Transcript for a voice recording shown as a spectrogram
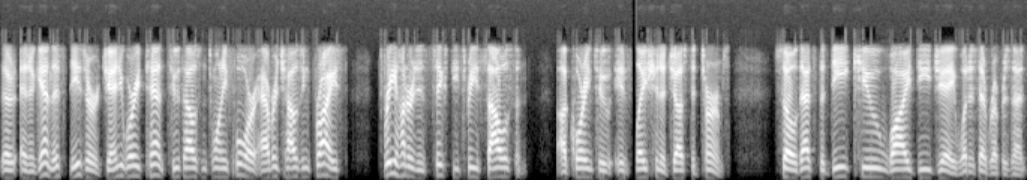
and again, this, these are January 10, 2024, average housing price 363,000 according to inflation adjusted terms. So that's the DQYDJ. What does that represent?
